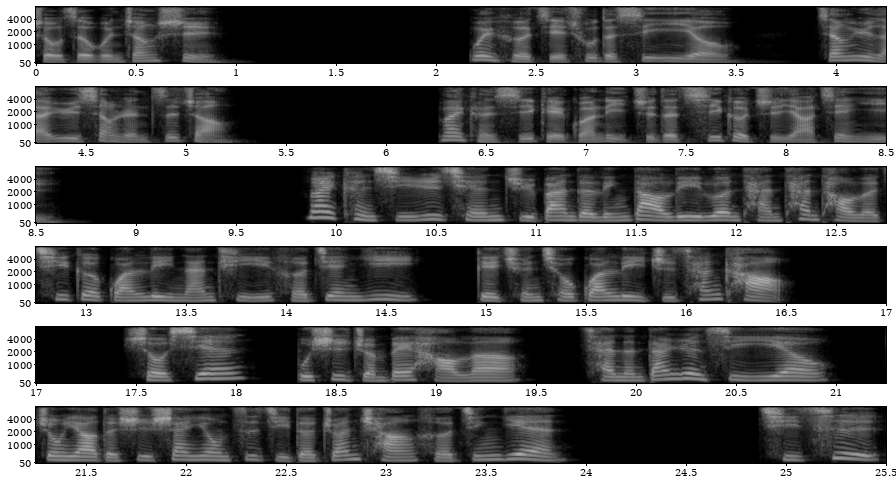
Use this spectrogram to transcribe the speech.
首则文章是：为何杰出的 CEO 将愈来愈像人资长？麦肯锡给管理职的七个职涯建议。麦肯锡日前举办的领导力论坛探讨了七个管理难题和建议，给全球管理职参考。首先，不是准备好了才能担任 CEO，重要的是善用自己的专长和经验。其次，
